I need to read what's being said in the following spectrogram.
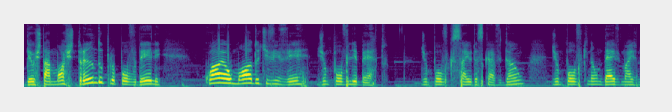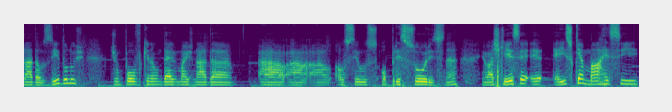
Deus está mostrando para o povo dele qual é o modo de viver de um povo liberto, de um povo que saiu da escravidão, de um povo que não deve mais nada aos ídolos, de um povo que não deve mais nada a, a, a, aos seus opressores, né? Eu acho que esse é, é, é, isso que amarra esse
